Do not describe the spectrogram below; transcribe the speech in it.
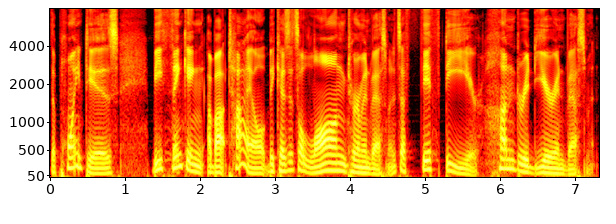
the point is be thinking about tile because it's a long term investment. It's a 50 year, 100 year investment.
